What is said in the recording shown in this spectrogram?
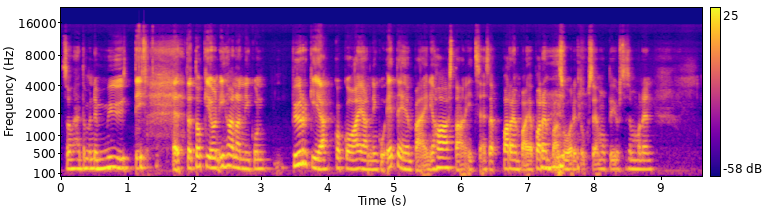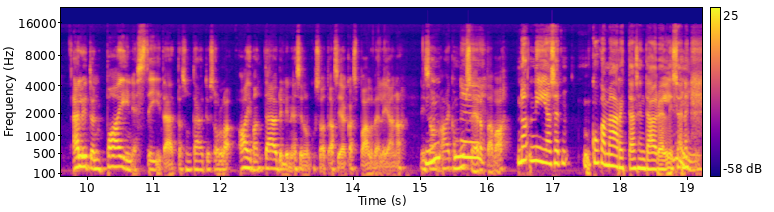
se on vähän tämmöinen myytti, että toki on ihana niinku pyrkiä koko ajan niinku eteenpäin ja haastaa itsensä parempaan ja parempaan suoritukseen, mutta just semmoinen älytön paine siitä, että sun täytyisi olla aivan täydellinen silloin, kun sä oot asiakaspalvelijana, niin se on mm, aika niin. musertava. No niin, ja se, kuka määrittää sen täydellisen, niin.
